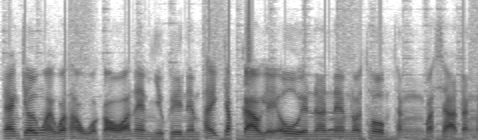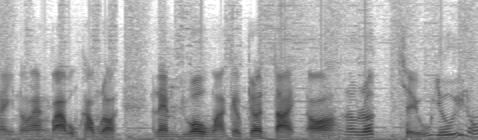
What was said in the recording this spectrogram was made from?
Đang chơi ngoài qua thầu qua cò anh em nhiều khi anh em thấy chấp cao vậy ôi anh, anh em nói thôm, thằng Barca trận này nó ăn ba bốn không rồi. Anh em vô mã kèo trên tài, đó, nó rớt xỉu dưới nó.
